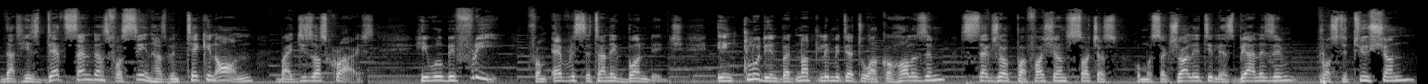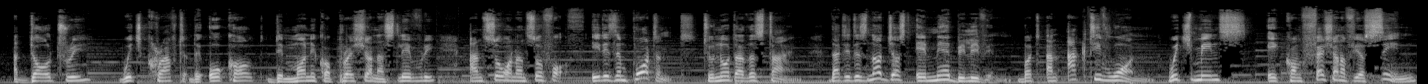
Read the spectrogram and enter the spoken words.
that his death sentence for sin has been taken on by Jesus Christ, he will be free from every satanic bondage, including but not limited to alcoholism, sexual perversions such as homosexuality, lesbianism, prostitution, adultery, witchcraft, the occult, demonic oppression and slavery, and so on and so forth. It is important to note at this time that it is not just a mere believing, but an active one, which means a confession of your sin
